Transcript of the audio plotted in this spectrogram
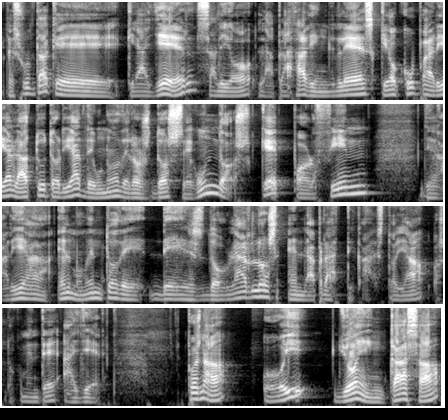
Resulta que, que, ayer salió la plaza de inglés que ocuparía la tutoría de uno de los dos segundos, que por fin llegaría el momento de desdoblarlos en la práctica. Esto ya os lo comenté ayer. Pues nada, hoy yo en casa,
